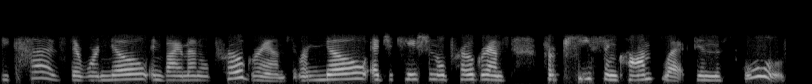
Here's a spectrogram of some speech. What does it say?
because there were no environmental programs, there were no educational programs for peace and conflict in the schools.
